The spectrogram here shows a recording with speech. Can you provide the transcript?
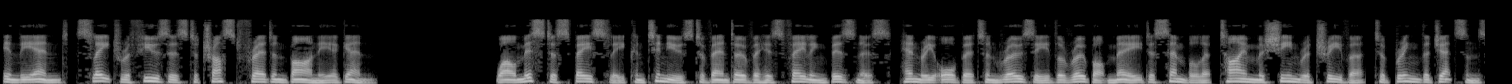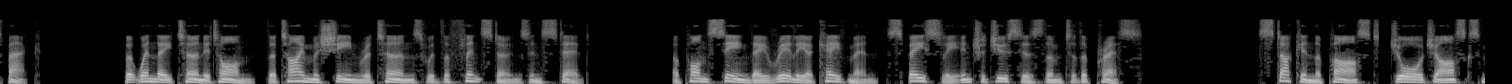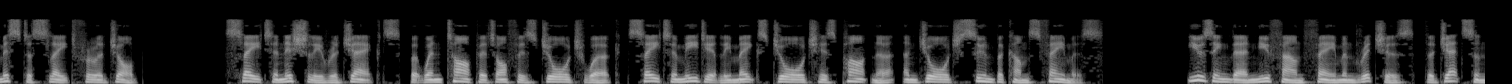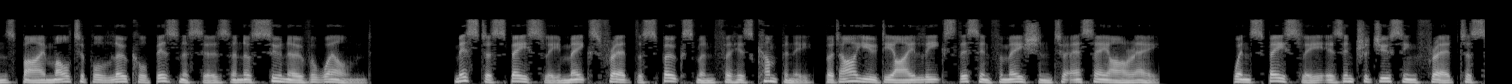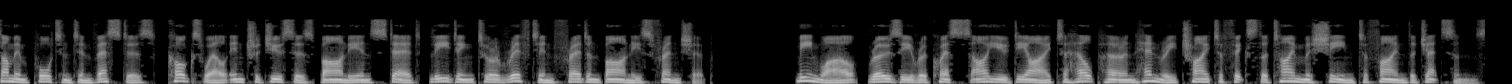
In the end, Slate refuses to trust Fred and Barney again. While Mr. Spacely continues to vent over his failing business, Henry Orbit and Rosie the robot maid assemble a time machine retriever to bring the Jetsons back. But when they turn it on, the time machine returns with the Flintstones instead. Upon seeing they really are cavemen, Spacely introduces them to the press. Stuck in the past, George asks Mr. Slate for a job. Slate initially rejects, but when Tarpit offers George work, Slate immediately makes George his partner, and George soon becomes famous. Using their newfound fame and riches, the Jetsons buy multiple local businesses and are soon overwhelmed. Mr. Spacely makes Fred the spokesman for his company, but RUDI leaks this information to SARA. When Spacely is introducing Fred to some important investors, Cogswell introduces Barney instead, leading to a rift in Fred and Barney's friendship. Meanwhile, Rosie requests RUDI to help her and Henry try to fix the time machine to find the Jetsons.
